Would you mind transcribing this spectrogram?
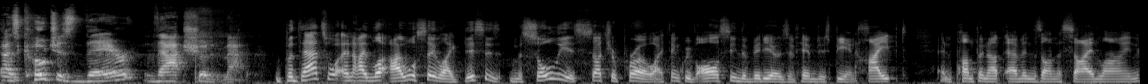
as coaches there, that shouldn't matter. But that's what, and I lo- I will say like this is Masoli is such a pro. I think we've all seen the videos of him just being hyped and pumping up Evans on the sideline.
